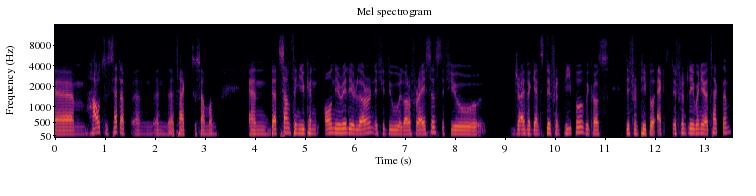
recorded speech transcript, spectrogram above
um, how to set up an, an attack to someone. And that's something you can only really learn if you do a lot of races, if you drive against different people, because different people act differently when you attack them.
